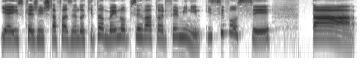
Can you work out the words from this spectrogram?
e é isso que a gente está fazendo aqui também no Observatório Feminino. E se você está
